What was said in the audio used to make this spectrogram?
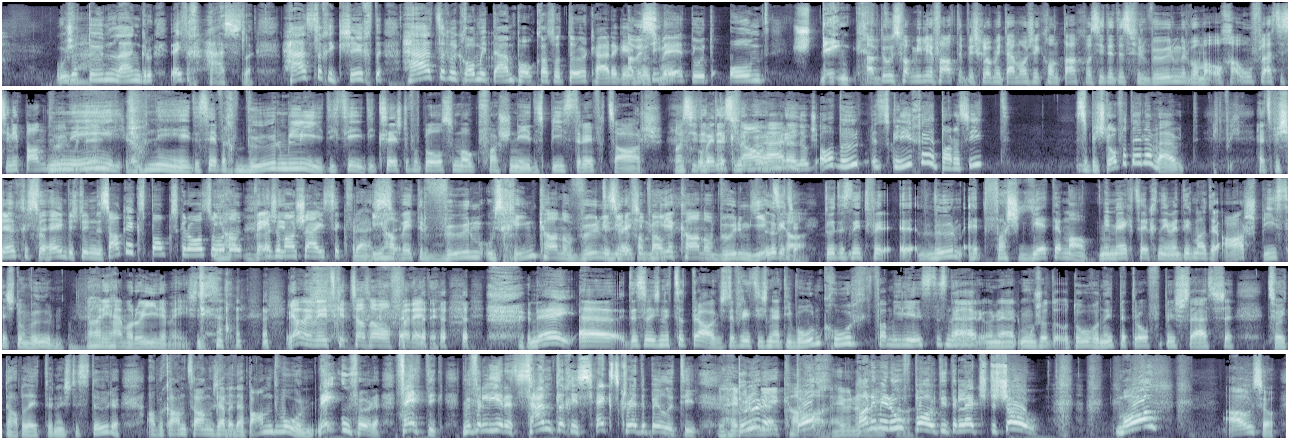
Und schon dünn, länger. Einfach hässlich. Hässliche Geschichten. Herzlich willkommen mit dem Podcast, der dort hergeht, was weh tut und stinkt. Aber du als Familienvater bist, glaube ich, mit dem auch schon in Kontakt. Was sind denn das für Würmer, die man auch auflesen kann? Das sind nicht Bandwürmer. Nee, die- nee, das sind einfach Würmli. Die, die, die siehst du von bloßem Auge fast nie. Das beißt dir einfach zu Arsch. Was sind Und wenn du das für genau her schaust, oh, Würm, das Gleiche, Parasit. Also bist du auch von dieser Welt? Jetzt bist du Schelkers daheim, bist du in einer Sag-Xbox gross hab hast du schon mal Scheiße gefressen? Ich habe weder Würm aus Kind gehabt, noch Würm in meiner du Familie gehabt, noch Würm jetzt gehabt. tu das nicht für, äh, Würm hat fast jeder Mann. Man merkt es einfach nicht. Wenn dir mal der Arsch speist, hast du Würm. Da habe ich Hämorrhoiden meistens. ja, wenn wir jetzt schon so offen reden. Nein, äh, das ist nicht so tragisch. Der Fritz ist nicht die Wurmkur-Familie, ist das näher. Und dann musst auch du, du, der nicht betroffen bist, essen. Zwei Tabletten, dann ist das durch. Aber ganz anders eben der Bandwurm. Nein, aufhören! Fertig! Wir verlieren sämtliche Ja, Sex-Credibility. haben wir noch Durch. nie gehabt. Doch! Haben wir Habe ich nie mir aufgebaut in der letzten Show. Mal! Also,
